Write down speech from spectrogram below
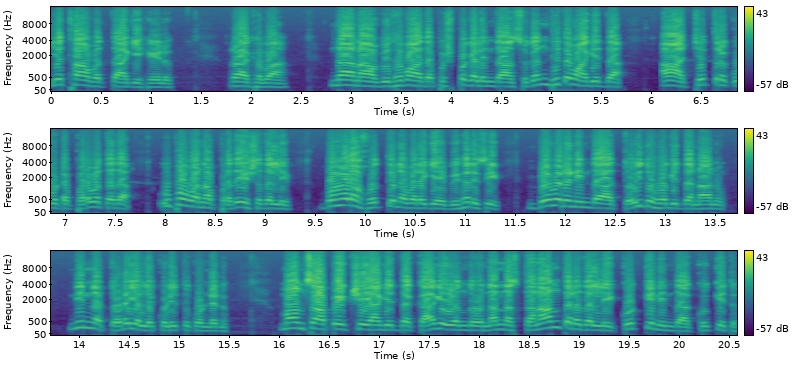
ಯಥಾವತ್ತಾಗಿ ಹೇಳು. ರಾಘವ, ನಾನಾ ವಿಧವಾದ ಪುಷ್ಪಗಳಿಂದ ಸುಗಂಧಿತವಾಗಿದ್ದ ಆ ಚಿತ್ರಕೂಟ ಪರ್ವತದ ಉಪವನ ಪ್ರದೇಶದಲ್ಲಿ ಬಹಳ ಹೊತ್ತಿನವರೆಗೆ ವಿಹರಿಸಿ ಬೆವರಿನಿಂದ ತೊಯ್ದು ಹೋಗಿದ್ದ ನಾನು ನಿನ್ನ ತೊಡೆಯಲ್ಲಿ ಕುಳಿತುಕೊಂಡೆನು. ಮಾಂಸಾಪೇಕ್ಷೆಯಾಗಿದ್ದ ಕಾಗೆಯೊಂದು ನನ್ನ ಸ್ತನಾಂತರದಲ್ಲಿ ಕೊಕ್ಕಿನಿಂದ ಕುಕ್ಕಿತು.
